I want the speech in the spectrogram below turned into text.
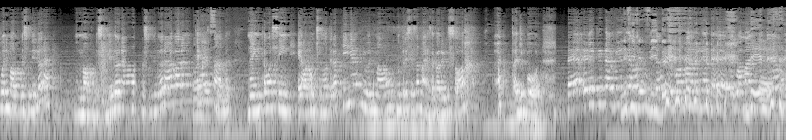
o animal começou a melhorar. O animal começou a melhorar, começou a melhorar, agora não tem mais nada. Né? Então, assim, ela continua a terapia e o animal não precisa mais, agora ele só tá de boa. É, ele vive a vida. Ele vive a vida. Pegou a malinha dela, pegou a malinha dela,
